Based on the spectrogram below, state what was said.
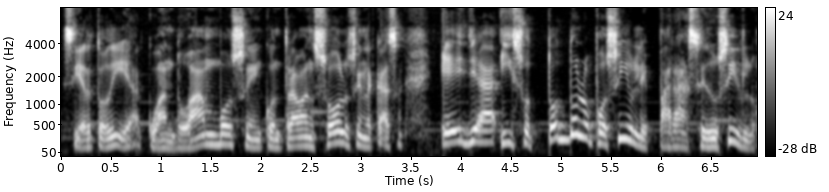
Cierto día, cuando ambos se encontraban solos en la casa, ella hizo todo lo posible para seducirlo.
